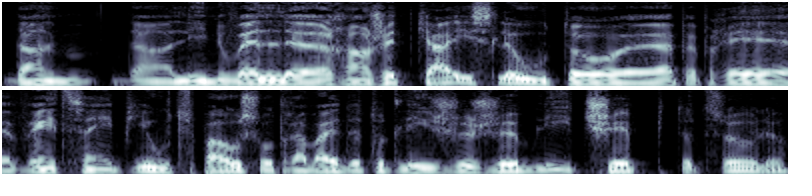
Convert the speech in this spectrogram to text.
dans, dans les nouvelles euh, rangées de caisses, là, où tu as à peu près 25 pieds, où tu passes au travers de toutes les jujubes, les chips, et tout ça, là.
